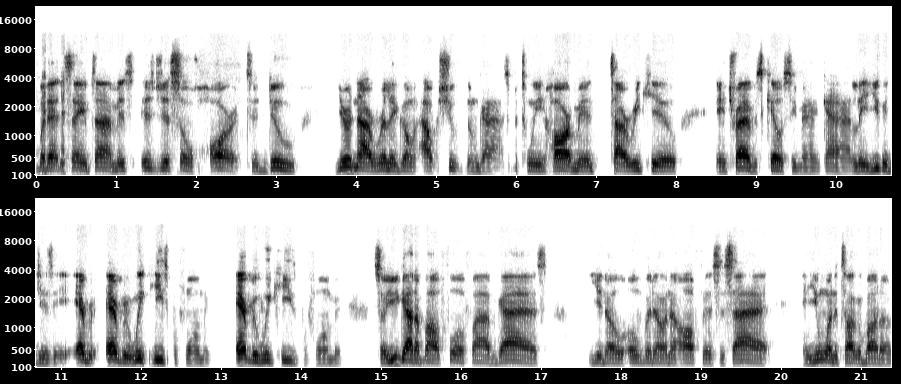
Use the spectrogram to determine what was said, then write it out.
but at the same time, it's it's just so hard to do. You're not really gonna outshoot them guys between Hardman, Tyreek Hill, and Travis Kelce. man, God, Lee, you can just every every week he's performing. Every week he's performing. So you got about four or five guys, you know, over there on the offensive side, and you want to talk about a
